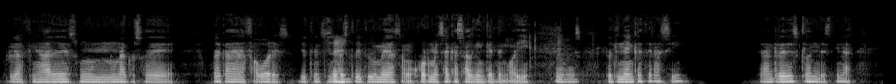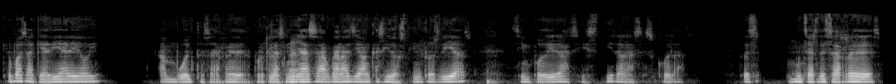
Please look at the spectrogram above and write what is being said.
Porque al final es una cosa de una cadena de favores. Yo te enseño esto y tú me das, a lo mejor me sacas a alguien que tengo allí. Lo tenían que hacer así. Eran redes clandestinas. ¿Qué pasa? Que a día de hoy han vuelto esas redes, porque las niñas afganas llevan casi 200 días sin poder asistir a las escuelas. Entonces, muchas de esas redes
